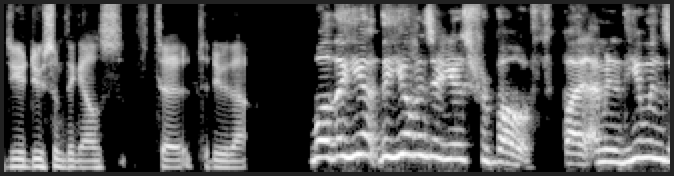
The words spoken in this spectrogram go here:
do you do something else to to do that? Well, the the humans are used for both, but I mean, the humans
